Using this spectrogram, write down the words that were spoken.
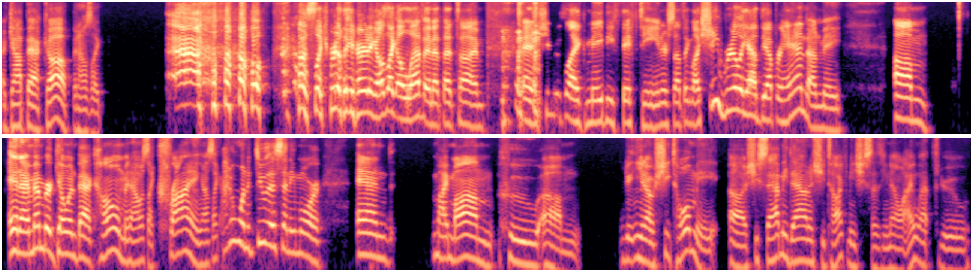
I got back up and I was like, ow! I was like really hurting. I was like 11 at that time. And she was like maybe 15 or something. Like she really had the upper hand on me. Um, and I remember going back home and I was like crying. I was like, I don't want to do this anymore. And my mom, who, um, you know, she told me, uh, she sat me down and she talked to me. She says, you know, I went through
